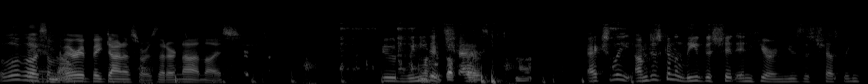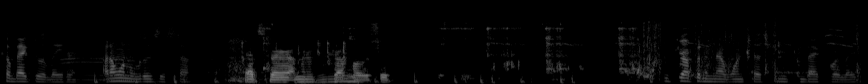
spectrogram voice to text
Those look like some No. very big dinosaurs that are not nice. Dude, we need Unless a it's up there. chest. Actually, I'm just gonna leave this shit in here and use this chest. We can come back to it later. I don't want to lose this stuff. That's fair. I'm gonna drop all this shit. Just drop it in that one chest. We can come back for it later.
